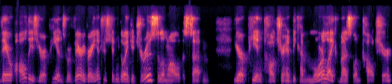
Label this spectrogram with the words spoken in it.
there all these Europeans were very, very interested in going to Jerusalem all of a sudden. European culture had become more like Muslim culture.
